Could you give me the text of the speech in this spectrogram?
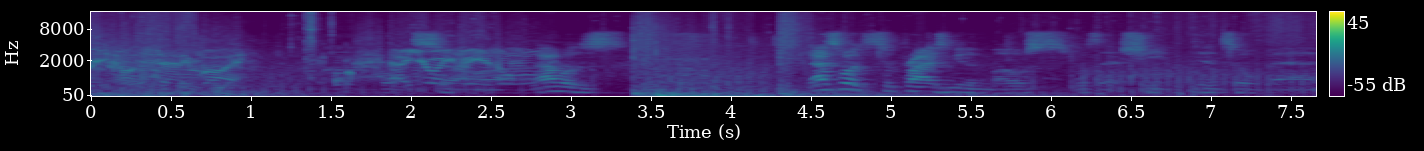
recon standing by. So, UAV is online. that was that's what surprised me the most was that she did so bad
